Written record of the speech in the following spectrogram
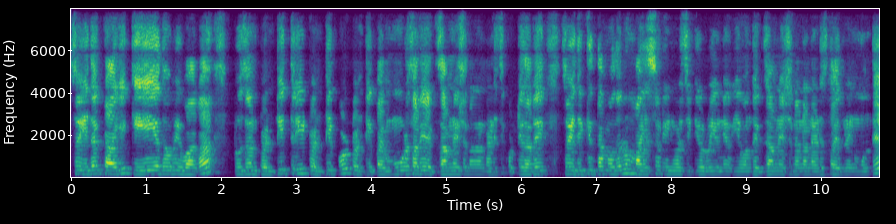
ಸೊ ಇದಕ್ಕಾಗಿ ಕೆ ಎದವರು ಇವಾಗ two thousand twenty three twenty four twenty five ಮೂರು ಸಾರಿ ಎಕ್ಸಾಮಿನೇಷನ್ ಅನ್ನ ನಡೆಸಿಕೊಟ್ಟಿದ್ದಾರೆ ಸೊ ಇದಕ್ಕಿಂತ ಮೊದಲು ಮೈಸೂರು ಯೂನಿವರ್ಸಿಟಿ ಅವರು ಈ ಒಂದು ಎಕ್ಸಾಮಿನೇಷನ್ ಅನ್ನ ನಡೆಸ್ತಾ ಇದ್ರು. ಇನ್ನು ಮುಂದೆ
